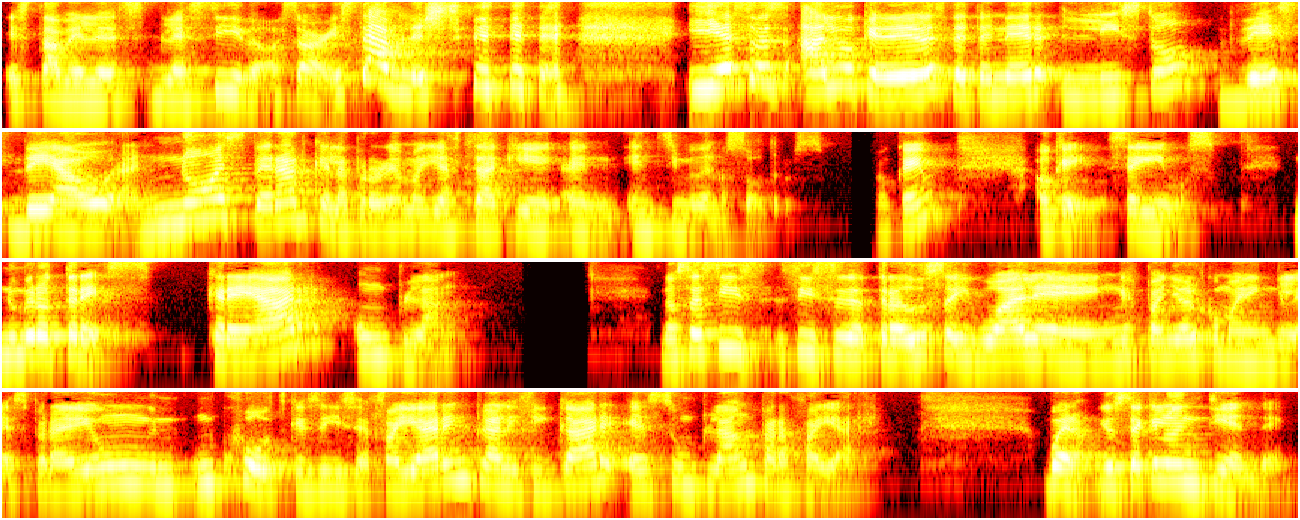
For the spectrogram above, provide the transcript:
establecido, sorry, established. y eso es algo que debes de tener listo desde ahora, no esperar que el programa ya está aquí encima de nosotros, ¿ok? Ok, seguimos. Número tres, crear un plan. No sé si, si, se traduce igual en español como en inglés, pero hay un, un quote que se dice, fallar en planificar es un plan para fallar. Bueno, yo sé que lo entienden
